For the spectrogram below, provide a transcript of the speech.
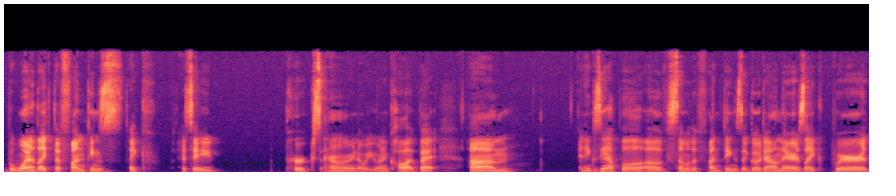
but one of like the fun things, like I say, perks. I don't really know what you want to call it, but um, an example of some of the fun things that go down there is like where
